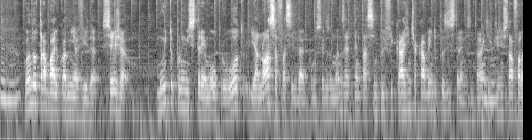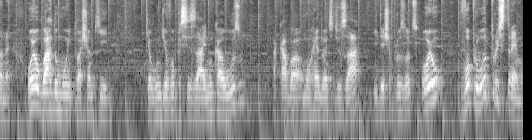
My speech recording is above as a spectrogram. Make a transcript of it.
Uhum. Quando eu trabalho com a minha vida, seja muito para um extremo ou para o outro, e a nossa facilidade como seres humanos é tentar simplificar, a gente acaba indo para os extremos. Então é aquilo uhum. que a gente estava falando, né? Ou eu guardo muito achando que, que algum dia eu vou precisar e nunca uso, acaba morrendo antes de usar e deixa para os outros, ou eu vou para o outro extremo.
